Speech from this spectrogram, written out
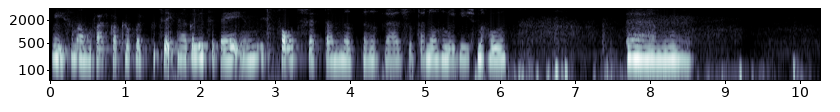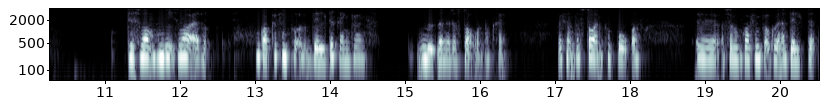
viser mig, at hun faktisk godt kan rykke på tingene. Jeg går lige tilbage, inden vi fortsætter med badeværelset. Der er noget, hun vil vise mig herude. Øhm, det er som om, hun viser mig, at hun godt kan finde på at vælte midlerne, der står rundt omkring. For eksempel, der står en på bordet, øh, og så kan hun godt finde på at gå ind og vælte den,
